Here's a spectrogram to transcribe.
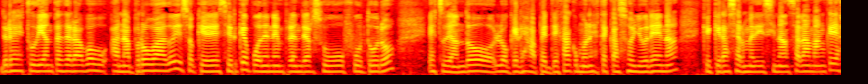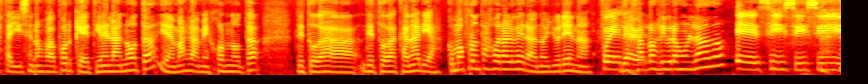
de los estudiantes de la BOU han aprobado y eso quiere decir que pueden emprender su futuro estudiando lo que les apetezca, como en este caso Llorena, que quiere hacer medicina en Salamanca y hasta allí se nos va porque tiene la nota y además la mejor nota de toda, de toda Canarias. ¿Cómo afrontas ahora el verano, Llorena? Pues ¿Dejar los libros a un lado? Eh, sí, sí, sí.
